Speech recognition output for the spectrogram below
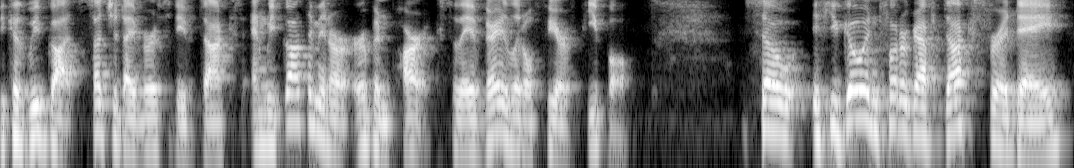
because we've got such a diversity of ducks and we've got them in our urban parks, so they have very little fear of people. So if you go and photograph ducks for a day,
